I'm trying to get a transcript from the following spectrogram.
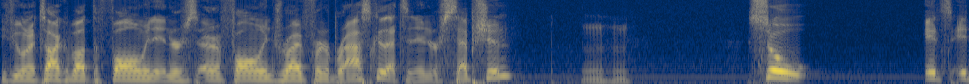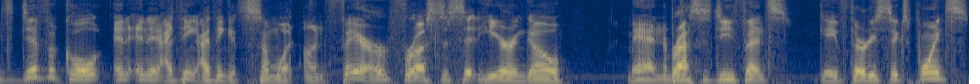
If you want to talk about the following inter- following drive for Nebraska, that's an interception. Mm-hmm. So it's it's difficult, and, and I think I think it's somewhat unfair for us to sit here and go, man, Nebraska's defense gave 36 points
